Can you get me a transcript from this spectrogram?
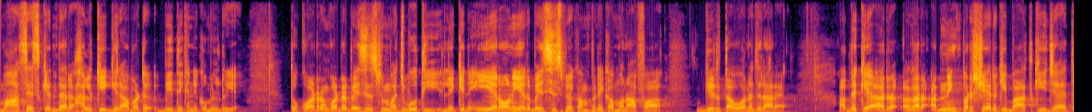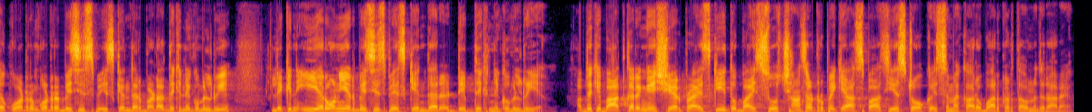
वहाँ से इसके अंदर हल्की गिरावट भी देखने को मिल रही है। तो क्वार्टर क्वार्टर बेसिस पे मजबूती, लेकिन ईयर ऑन ईयर बेसिस पे कंपनी का मुनाफा गिरता हुआ नज़र आ रहा है। अब देखिए अगर अर्निंग पर शेयर की बात की जाए तो क्वार्टर क्वार्टर बेसिस पे इसके अंदर बढ़त देखने को मिल रही है, लेकिन ईयर ऑन ईयर बेसिस पे इसके अंदर डिप देखने को मिल रही है। अब देखिए, बात करेंगे शेयर प्राइस की तो बाईस सौ छियासठ रुपये के आसपास ये स्टॉक इस समय कारोबार करता हुआ नज़र आ रहा है।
